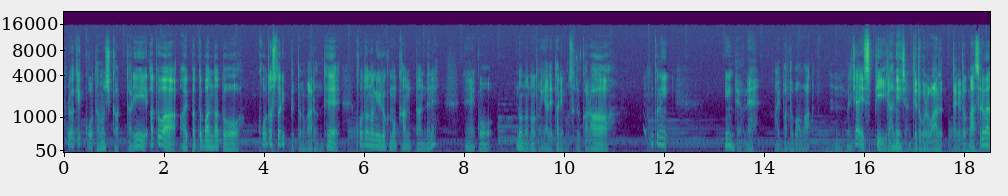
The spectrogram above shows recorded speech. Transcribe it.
それは結構楽しかったりあとは iPad 版だとコードストリップっていうのがあるんでコードの入力も簡単でね、えーこうどんどんどんどんやれたりもするから本当にいいんだよね iPad 版は、うん、じゃあ SP いらねえじゃんっていうところはあるんだけどまあそれは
